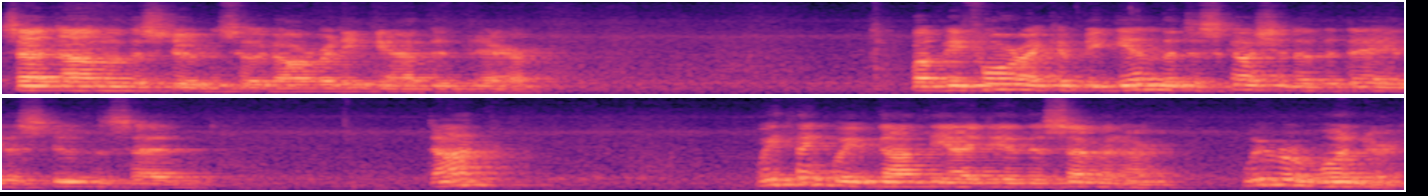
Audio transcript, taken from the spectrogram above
sat down with the students who had already gathered there. But before I could begin the discussion of the day, the student said, Doc, we think we've got the idea of the seminar. We were wondering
